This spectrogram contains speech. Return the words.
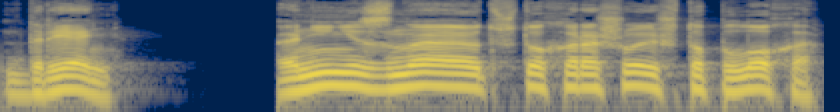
дрянь. Они не знают, что хорошо и что плохо.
